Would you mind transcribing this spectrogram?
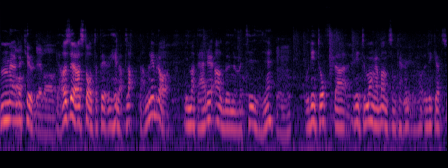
Mm, men det är Ja, kul. det var- Jag är så jävla stolt att det, hela plattan blev bra. I och med att det här är album nummer 10. Mm. Och det är inte ofta, det är inte många band som kanske har lyckats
